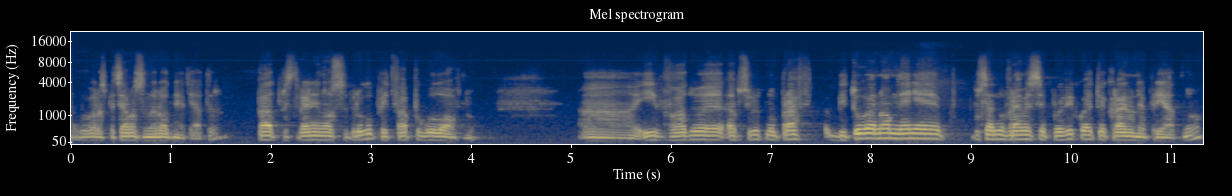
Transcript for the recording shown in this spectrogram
говоря специално за Народния театър, падат представления едно се друго, при това поголовно. А, и Владо е абсолютно прав. Битува едно мнение, последно време се появи, което е крайно неприятно,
